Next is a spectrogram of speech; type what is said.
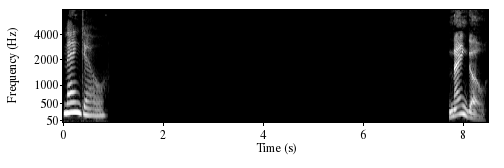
Mango mango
